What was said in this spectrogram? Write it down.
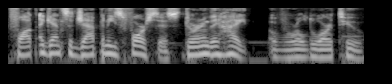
fought against the Japanese forces during the height of World War II.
